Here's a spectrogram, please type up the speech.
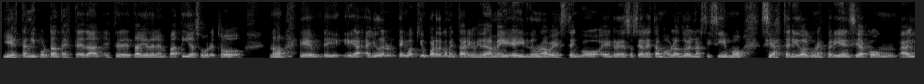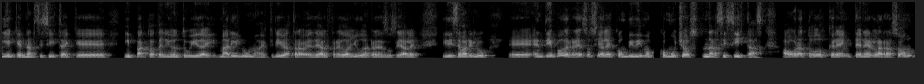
y es tan importante esta edad, este detalle de la empatía sobre todo. ¿No? Eh, eh, eh tengo aquí un par de comentarios y déjame ir de una vez. Tengo en redes sociales, estamos hablando del narcisismo, si has tenido alguna experiencia con alguien que es narcisista y qué impacto ha tenido en tu vida. Y Marilu nos escribe a través de Alfredo Ayuda en redes sociales y dice Marilu, eh, en tiempos de redes sociales convivimos con muchos narcisistas. Ahora todos creen tener la razón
